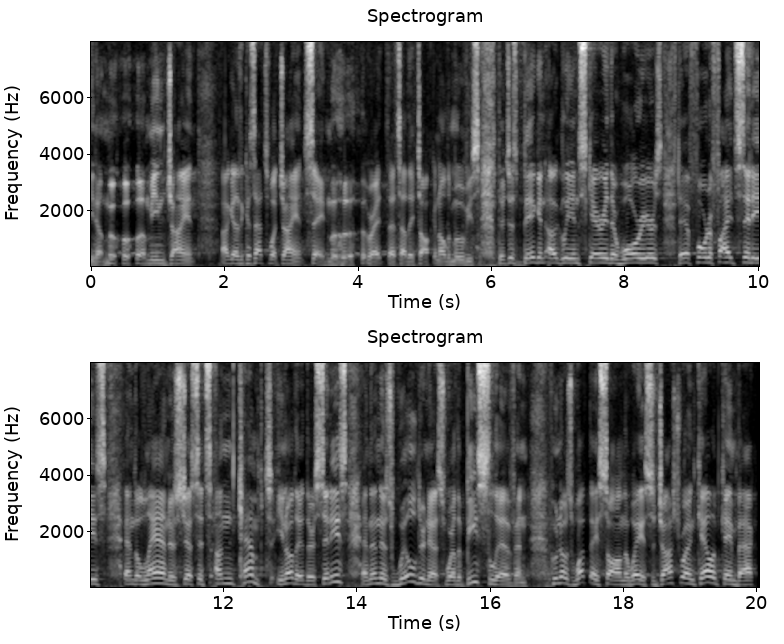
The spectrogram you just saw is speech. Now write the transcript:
you know, I mean giant. Because that's what giants say, right? That's how they talk in all the movies. They're just big and ugly and scary. They're warriors. They have fortified cities, and the land is just, it's unkempt. You know, there's cities, and then there's wilderness where the beasts live, and who knows what they saw on the way. So Joshua and Caleb came back.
